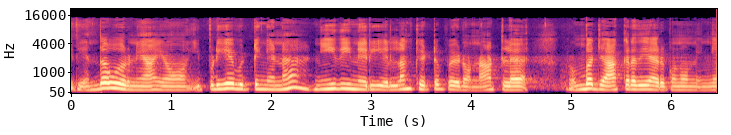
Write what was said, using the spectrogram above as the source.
இது எந்த ஒரு நியாயம்? இப்படியே விட்டீங்கன்னா நீதி நெறி எல்லாம் கெட்டு போயிடும் நாட்டில். ரொம்ப ஜாக்கிரதையா இருக்கணும் நீங்க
